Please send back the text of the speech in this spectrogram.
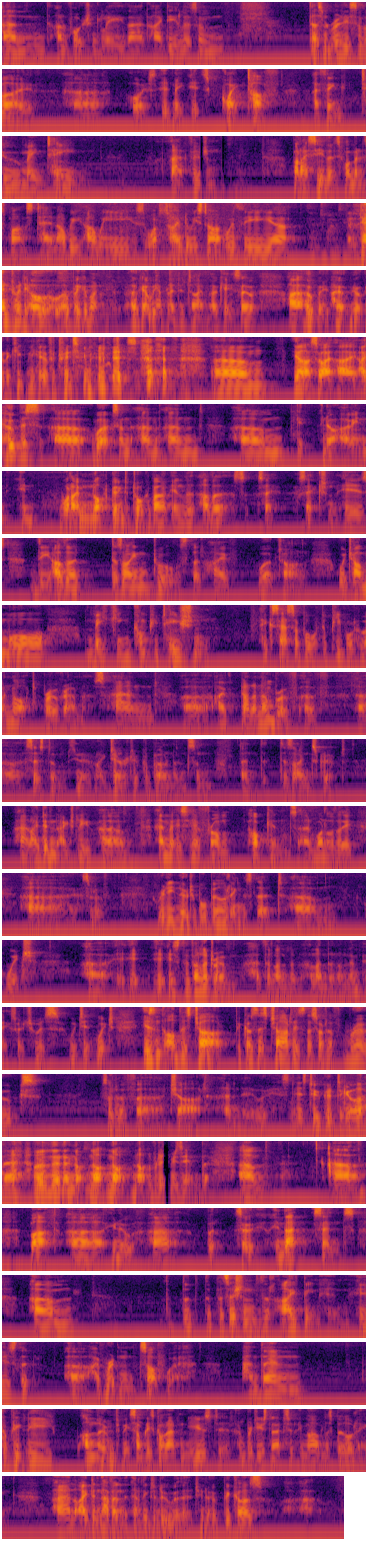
And unfortunately, that idealism doesn't really survive. uh, or it's, it it's quite tough, I think, to maintain that vision. But I see that it's one minute past 10. Are we, are we, so what time do we start with the, uh, 10, 10, 20. 20, oh, oh, beg your pardon. Okay, we have plenty of time. Okay, so I hope, I hope you're not going to keep me here for 20 minutes. um, yeah, so I, I, I hope this uh, works and, and, and um, you know, I mean, in what I'm not going to talk about in the other se section is the other design tools that I've worked on, which are more making computation accessible to people who are not programmers. And uh, I've done a number of, of uh, systems, you know, like GenerativeComponents and, and DesignScript. And I didn't actually, um, Emma is here from Hopkins, and one of the uh, sort of really notable buildings that, um, which uh, it, it is the velodrome at the London, London Olympics, which was which it, which isn't on this chart because this chart is the sort of rogues sort of uh, chart, and it, it's, it's too good to go on there. Oh, no, no, not not not not the British Museum, but um, uh, but uh, you know, uh, but so in that sense. Um, the, the position that I've been in is that uh, I've written software and then completely unknown to me, somebody's gone out and used it and produced an absolutely marvelous building. And I didn't have an, anything to do with it, you know, because uh,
